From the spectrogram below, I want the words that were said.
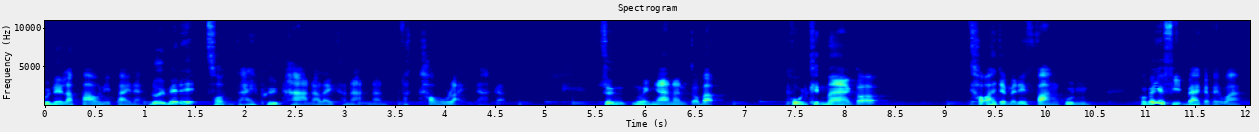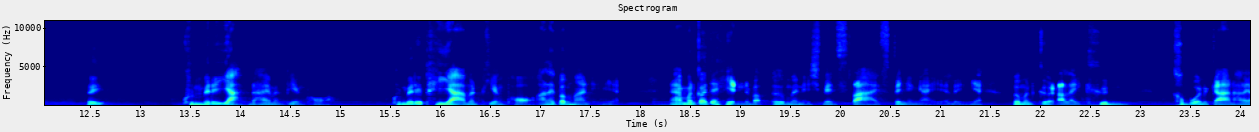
คุณได้รับเป้านี้ไปนะ โดยไม่ได้สนใจพื้นฐานอะไรขนาดนั้นสักเท่าไหร่นักอะซึ่งหน่วยงานนั้นก็แบบพูดขึ้นมาก็เขาอาจจะไม่ได้ฟังคุณ เขาก็จะ feedback กลับไปว่า เฮ้ย คุณไม่ได้อยากได้มันเพียงพอ คุณไม่ได้พยายามมันเพียงพออะไรประมาณอย่างเงี้ยนะมันก็จะเห็นแบบเออ management style เป็นยังไงอะไรเงี้ยเออมันเกิดอะไรขึ้น ขบวนการอะไร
